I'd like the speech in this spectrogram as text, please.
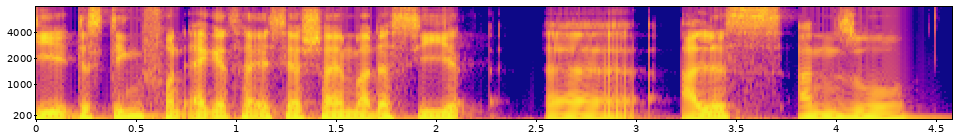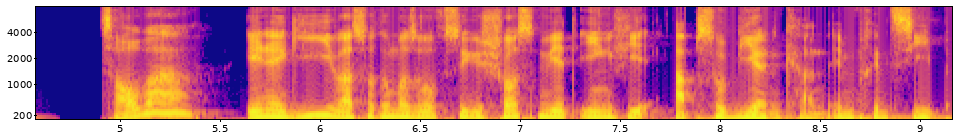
die, das Ding von Agatha ist ja scheinbar, dass sie äh, alles an so Zauberenergie, was auch immer so auf sie geschossen wird, irgendwie absorbieren kann, im Prinzip.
